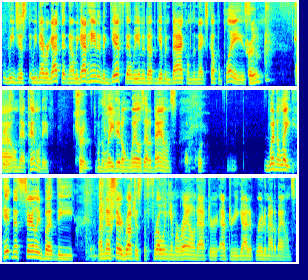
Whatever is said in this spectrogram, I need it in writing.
we just we never got that now we got handed a gift that we ended up giving back on the next couple plays True. True. uh, on that penalty True. on the late hit on Wells out of bounds. Well, wasn't a late hit necessarily, but the unnecessary roughness of throwing him around after after he got it, rode him out of bounds.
